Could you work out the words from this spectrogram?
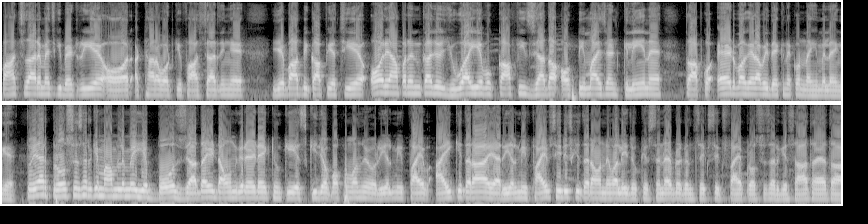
पाँच हज़ार एम एच की बैटरी है और अट्ठारह वोट की फास्ट चार्जिंग है। ये बात भी काफ़ी अच्छी है। और यहाँ पर इनका जो यूआई है, वो काफ़ी ज़्यादा ऑप्टिमाइज एंड क्लीन है तो आपको एड वगैरह भी देखने को नहीं मिलेंगे। तो यार प्रोसेसर के मामले में ये बहुत ज़्यादा ही डाउनग्रेड है, क्योंकि इसकी जो परफॉर्मेंस है, वो रियलमी फाइव आई की तरह या रियलमी फाइव सीरीज़ की तरह होने वाली, जो कि Snapdragon six six five processor के साथ आया था।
